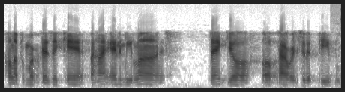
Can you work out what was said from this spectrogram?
calling from a prison camp behind enemy lines. Thank y'all. All power to the people.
